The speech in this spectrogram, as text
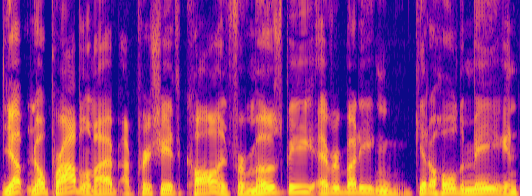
Yep, no problem. I, I appreciate the call. And for Mosby, everybody can get a hold of me. You can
